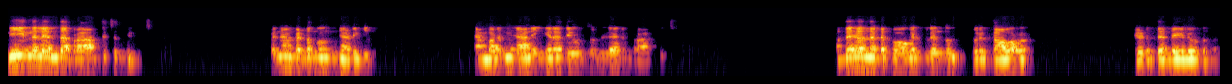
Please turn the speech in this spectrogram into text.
നീ ഇന്നലെ എന്താ പ്രാർത്ഥിച്ചെന്ന് ചോദിച്ചു. അപ്പൊ ഞാൻ പെട്ടെന്നൊന്ന് ഞടുക്കി. ഞാൻ പറഞ്ഞു ഞാൻ ഇങ്ങനെ ദൈവത്തോട് കാര്യം പ്രാർത്ഥിച്ചു. അദ്ദേഹം തന്റെ പോക്കറ്റിൽ നിന്നും ഒരു കവർ എടുത്ത് എന്റെ കയ്യിലോട്ട് തന്നു.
